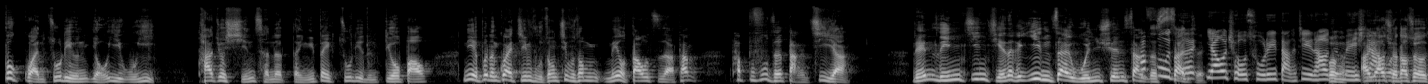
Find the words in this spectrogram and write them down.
不管朱立伦有意无意，他就形成了等于被朱立伦丢包。你也不能怪金辅中，金辅中没有刀子啊，他他不负责党纪啊，连林金杰那个印在文宣上的扇子，要求处理党纪，然后就没下。他要求到最后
